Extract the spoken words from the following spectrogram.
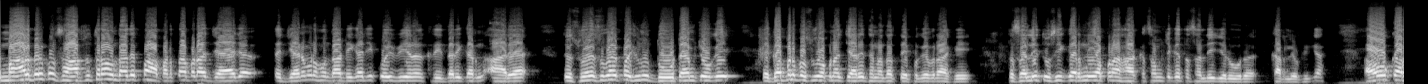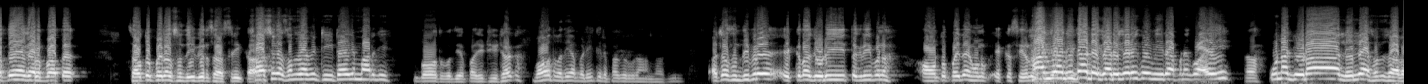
ਤੇ ਮਾਲ ਬਿਲਕੁਲ ਸਾਫ਼ ਸੁਥਰਾ ਹੁੰਦਾ ਤੇ ਭਾਅ ਪੜਤਾ ਬੜਾ ਜਾਇਜ਼ ਤੇ ਜੈਨੂਨ ਹੁੰਦਾ ਠੀਕ ਹੈ ਜੀ? ਕੋਈ ਵੀਰ ਖਰੀਦਦਾਰੀ ਕਰਨ ਆ ਰਿਹਾ ਤੇ ਸਵੇਰੇ ਸਵੇਰੇ ਪਸ਼ੂ ਨੂੰ ਦੋ ਟਾਈਮ ਚੋਗੇ ਤੇ ਗੱਭਣ ਪਸ਼ੂ ਆਪਣਾ ਚਾਰੇ ਥਣਾ ਦਾ ਤਿੱਪ ਕੇ ਭਰਾ ਕੇ ਤਸੱਲੀ ਤੁਸੀਂ ਕਰਨੀ ਆਪਣਾ ਹੱਕ ਸਮਝ ਕੇ ਤਸੱਲੀ ਜ਼ਰੂਰ ਕਰ ਲਿਓ ਠੀਕ ਆ? ਆਓ ਕਰਦੇ ਹਾਂ ਗੱਲਬਾਤ। ਸਭ ਤੋਂ ਪਹਿਲਾਂ ਸੰਦੀਪ ਵੀਰ ਸਤਿ ਸ੍ਰੀ ਅਕਾਲ। ਸਤਿ ਸ਼੍ਰੀ ਅਕਾਲ ਸੰਧੂ ਵੀ ਠੀਕ ਠਾਕ ਜੀ ਮਾਰ ਜੀ? ਬਹੁਤ ਵਧੀਆ ਭਾਜੀ ਠੀਕ ਠਾਕ? ਬਹੁਤ ਵਧੀਆ ਬੜੀ ਕਿਰਪਾ ਗੁਰੂ ਰਾਮਦਾਸ ਜੀ। ਅੱਛਾ ਸੰਦੀਪ ਵੀਰੇ ਇੱਕ ਤਾਂ ਜੋੜੀ ਤਕਰੀਬਨ ਆਉਣ ਤੋਂ ਪਹਿਲਾਂ ਹੁਣ ਇੱਕ ਸੇਲ ਹਾਂਜੀ ਹਾਂਜੀ ਤੁਹਾਡੇ ਗਾੜੀ ਗਾੜੀ ਕੋਈ ਵੀਰ ਆਪਣੇ ਕੋਲ ਆਏ ਸੀ। ਉਹਨਾਂ ਜੋੜਾ ਲੈ ਲਿਆ ਸੰਧੂ ਸਾਹਿਬ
